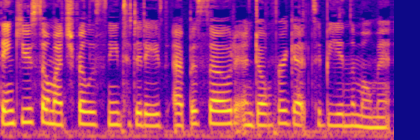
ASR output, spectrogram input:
Thank you so much for listening to today's episode, and don't forget to be in the moment.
